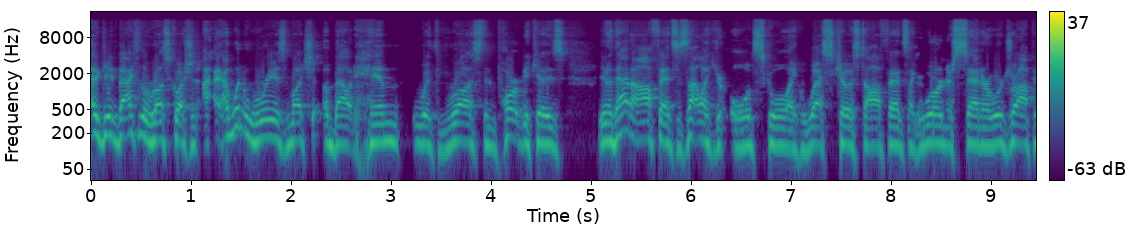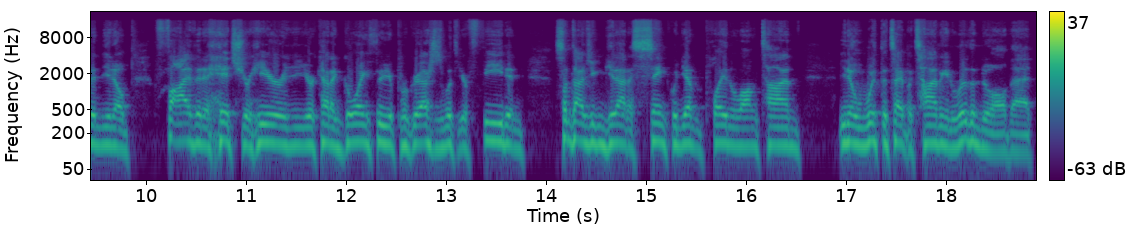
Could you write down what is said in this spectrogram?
again, back to the Russ question. I, I wouldn't worry as much about him with Russ in part because you know that offense. It's not like your old school like West Coast offense. Like we're in the center, we're dropping you know five in a hitch. You're here and you're kind of going through your progressions with your feet, and sometimes you can get out of sync when you haven't played in a long time. You know, with the type of timing and rhythm to all that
